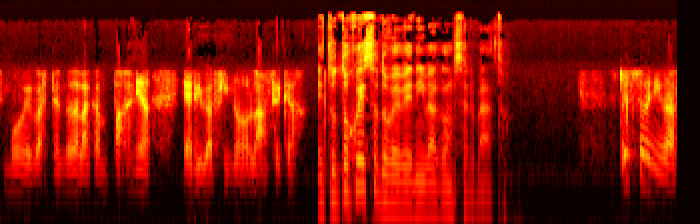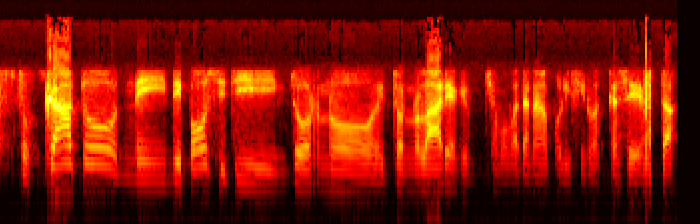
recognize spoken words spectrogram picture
si muove partendo dalla Campania e arriva fino all'Africa. E tutto questo dove veniva conservato? Spesso veniva stoccato nei depositi intorno, intorno all'area che diciamo, va da Napoli fino a Caserta,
